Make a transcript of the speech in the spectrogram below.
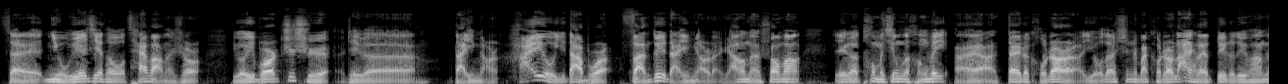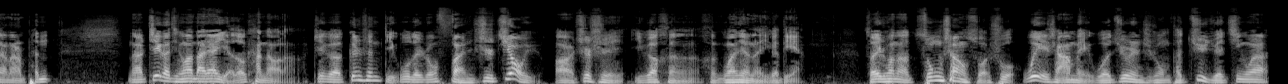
在纽约街头采访的时候，有一波支持这个打疫苗的，还有一大波反对打疫苗的。然后呢，双方这个唾沫星子横飞，哎呀，戴着口罩啊，有的甚至把口罩拉下来对着对方在那儿喷。那这个情况大家也都看到了，这个根深蒂固的这种反制教育啊，这是一个很很关键的一个点。所以说呢，综上所述，为啥美国军人之中他拒绝新冠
